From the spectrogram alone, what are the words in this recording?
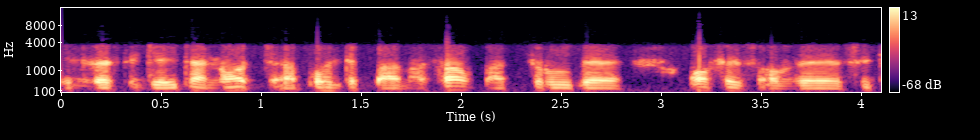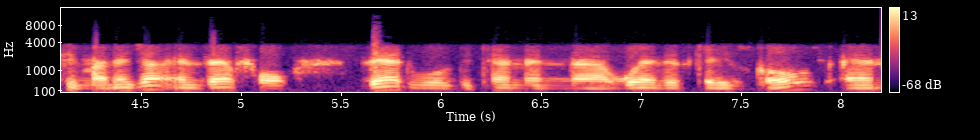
investigator, not appointed by myself, but through the office of the city manager, and therefore that will determine uh, where this case goes and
